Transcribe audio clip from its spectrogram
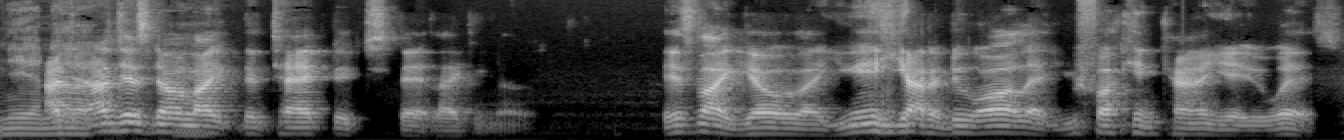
Yeah, no, I, I just don't like the tactics that like you know. It's like yo, like you ain't got to do all that. You fucking Kanye West.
